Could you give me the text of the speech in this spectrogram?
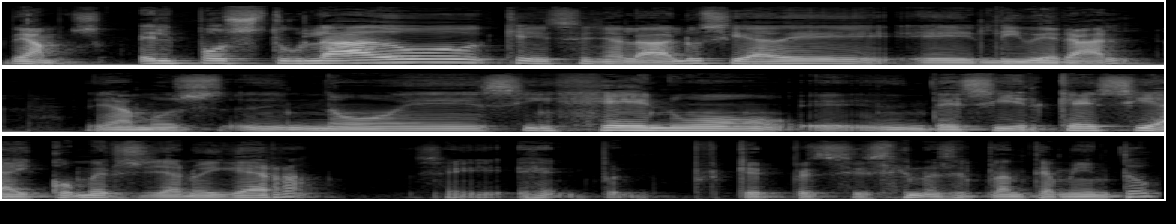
veamos, el postulado que señalaba Lucía de eh, liberal digamos, no es ingenuo decir que si hay comercio ya no hay guerra. Sí, porque pues ese no es el planteamiento,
